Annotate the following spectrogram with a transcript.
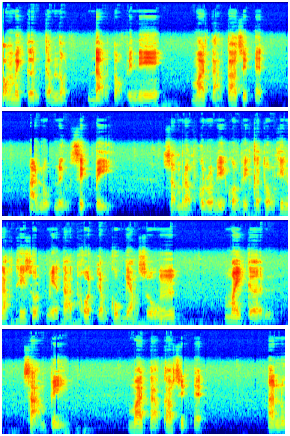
ต้องไม่เกินกำหนดดังต่อไปนี้มาตรา 91 อนุ 1 10 ปีสำหรับกรณีความผิดกระทงที่หนักที่สุดมีอัตราโทษจำคุกอย่างสูง ไม่เกิน 3 ปี มาตรา 91 อนุ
